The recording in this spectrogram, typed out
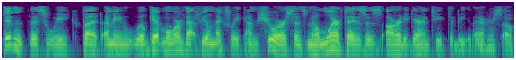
didn't this week, but I mean, we'll get more of that feel next week, I'm sure, since Mil Muertes is already guaranteed to be there. Mm-hmm. So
